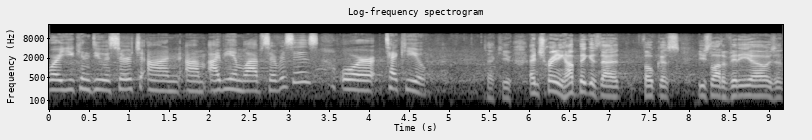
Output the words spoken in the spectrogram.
where you can do a search on um, IBM Lab Services or TechU. You. And training, how big is that focus? Use a lot of video? Is it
